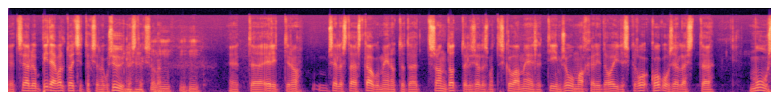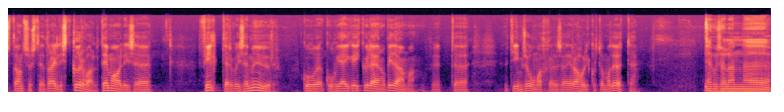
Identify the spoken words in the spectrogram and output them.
et seal ju pidevalt otsitakse nagu süüdlast, eks ole mm. -hmm. et äh, eriti noh, sellest ajast ka, kui meenutada, et Jean Dott oli selles mõttes kõva mees, et Team Schumacheri ta hoidis kogu sellest äh, muust tantsust ja trallist kõrval, tema oli see filter või see müür, kuhu, kuhu jäi kõik ülejäänu pidama, et äh, Team Schumacher sai rahulikult oma tööd teha. ja kui sul on äh,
